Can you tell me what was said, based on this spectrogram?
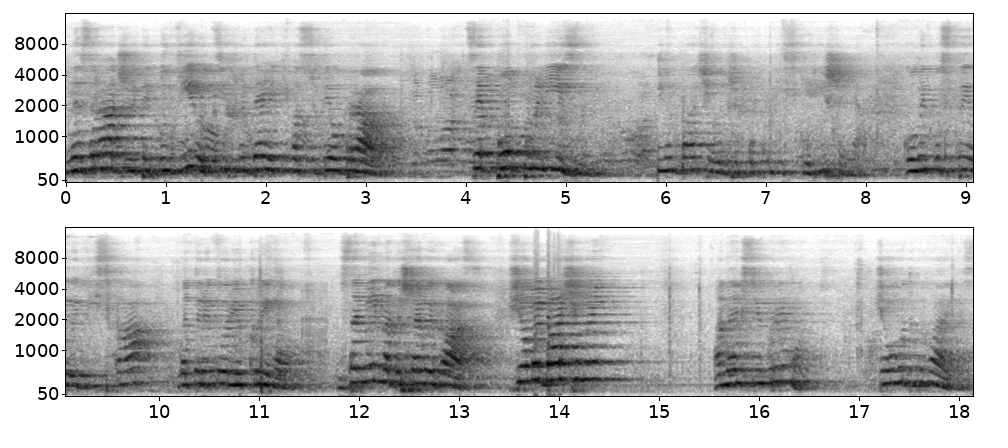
Не зраджуйте довіру цих людей, які вас сюди обрали. Це популізм. Ми бачили вже популістські рішення, коли пустили війська на територію Криму взамін на дешевий газ. Що ми бачили? Анексію Криму. Чого ви добиваєтесь?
